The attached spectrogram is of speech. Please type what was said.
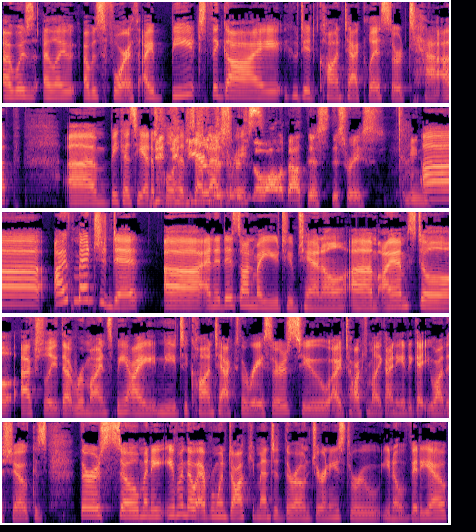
I was I like I was fourth. I beat the guy who did contactless or tap um, because he had to pull did himself your out of the listeners know all about this? This race? I mean, Uh, I've mentioned it, uh, and it is on my YouTube channel. Um, I am still actually. That reminds me, I need to contact the racers. Who I talked to them like, I need to get you on the show because there are so many. Even though everyone documented their own journeys through you know video,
